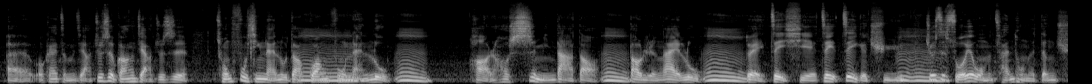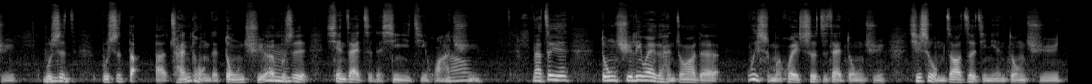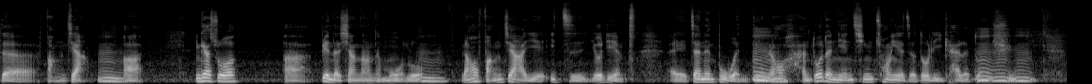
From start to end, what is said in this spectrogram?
嗯、呃，我该怎么讲？就是刚刚讲，就是从复兴南路到光复南路。嗯。嗯好，然后市民大道到仁爱路，嗯，对这些这这个区域，嗯、就是所谓我们传统的灯区，不是不是到呃传统的东区，而不是现在指的新义计划区。嗯、那这些东区另外一个很重要的，为什么会设置在东区？其实我们知道这几年东区的房价，嗯啊，应该说。啊、呃，变得相当的没落，嗯、然后房价也一直有点，诶，在那不稳定，嗯、然后很多的年轻创业者都离开了东区，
